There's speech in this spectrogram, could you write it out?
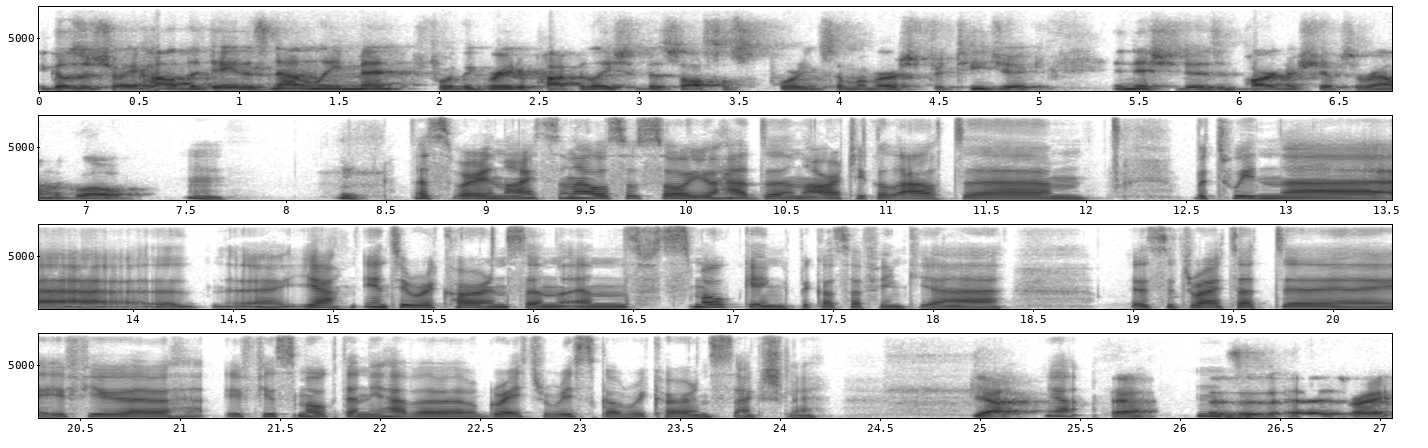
it goes to show you how the data is not only meant for the greater population, but it's also supporting some of our strategic initiatives and partnerships around the globe. Hmm. That's very nice. And I also saw you had an article out um, between, uh, uh, yeah, anti-recurrence and, and smoking, because I think, uh, is it right that uh, if you uh, if you smoke, then you have a greater risk of recurrence, actually? Yeah. Yeah. Yeah. Mm-hmm. This is, is right.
